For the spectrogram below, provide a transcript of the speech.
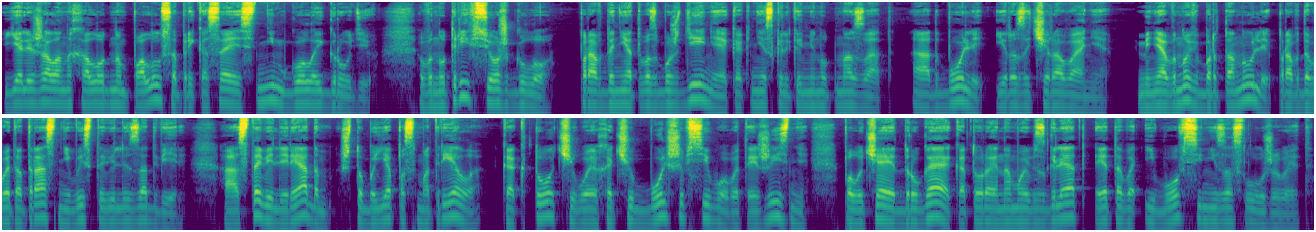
Я лежала на холодном полу, соприкасаясь с ним голой грудью. Внутри все жгло. Правда, не от возбуждения, как несколько минут назад, а от боли и разочарования. Меня вновь бортанули, правда в этот раз не выставили за дверь, а оставили рядом, чтобы я посмотрела, как то, чего я хочу больше всего в этой жизни, получает другая, которая, на мой взгляд, этого и вовсе не заслуживает.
